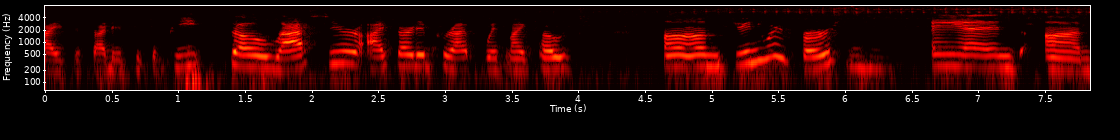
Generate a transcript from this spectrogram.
I decided to compete. So last year, I started prep with my coach um, January 1st mm-hmm. and um,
